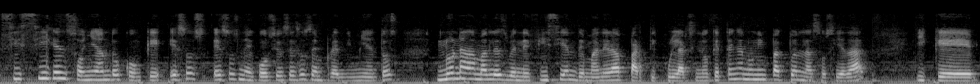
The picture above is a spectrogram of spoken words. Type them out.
sí siguen soñando con que esos, esos negocios, esos emprendimientos, no nada más les beneficien de manera particular, sino que tengan un impacto en la sociedad y que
